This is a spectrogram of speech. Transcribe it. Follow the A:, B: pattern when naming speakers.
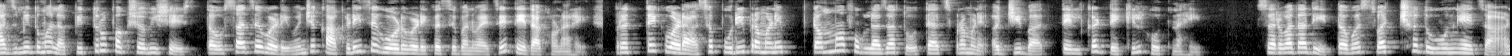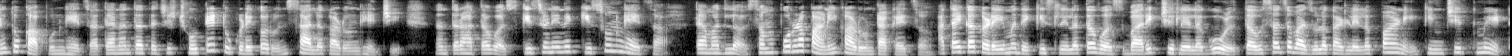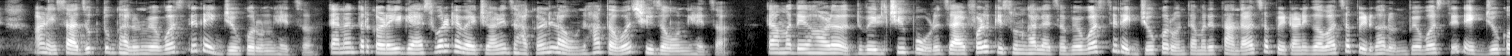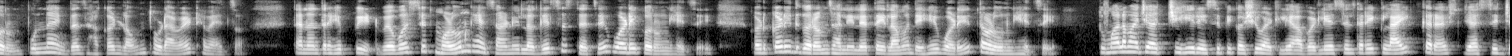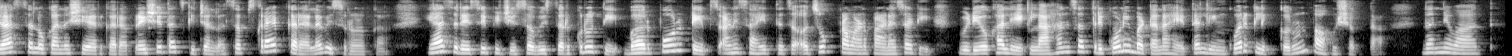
A: आज मी तुम्हाला पितृपक्ष विशेष तवसाचे वडे म्हणजे काकडीचे गोड वडे कसे बनवायचे ते दाखवणार आहे. प्रत्येक वडा असं पुरीप्रमाणे टम्म फुगला जातो त्याचप्रमाणे अजिबात तेलकट देखील होत नाही. सर्वात आधी तव स्वच्छ धुवून घ्यायचा आणि तो कापून घ्यायचा. त्यानंतर त्याचे छोटे तुकडे करून सालं काढून घ्यायची. नंतर हा तवस किसणीने किसून घ्यायचा. त्यामधलं संपूर्ण पाणी काढून टाकायचं. आता एका कढईमध्ये किसलेलं तवस बारीक चिरलेलं गूळ तवसाचं बाजूला काढलेलं पाणी किंचित मीठ आणि साजूक तूप घालून व्यवस्थित एकजीव करून घ्यायचं. त्यानंतर कढई गॅसवर ठेवायची आणि झाकण लावून हा तवस शिजवून घ्यायचा. त्यामध्ये हळद वेलची पूड जायफळ किसून घालायचं व्यवस्थित एकजीव करून त्यामध्ये तांदळाचं पीठ आणि गव्हाचं पीठ घालून व्यवस्थित एकजीव करून पुन्हा एकदा झाकण लावून थोडा वेळ ठेवायचं. त्यानंतर हे पीठ व्यवस्थित मळून घ्यायचं आणि लगेचच त्याचे वडे करून घ्यायचे. कडकडीत गरम झालेल्या तेलामध्ये हे वडे तळून घ्यायचे. तुम्हाला माझी आजची ही रेसिपी कशी वाटली आवडली असेल तर एक लाईक करा जास्तीत जास्त लोकांना शेअर करा. प्रेषिताच किचनला सबस्क्राईब करायला विसरू नका. ह्याच रेसिपीची सविस्तर कृती भरपूर टिप्स आणि साहित्याचं अचूक प्रमाण पाहण्यासाठी व्हिडिओखाली एक लहानसा त्रिकोणी बटन आहे त्या लिंकवर क्लिक करून पाहू शकता. धन्यवाद!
